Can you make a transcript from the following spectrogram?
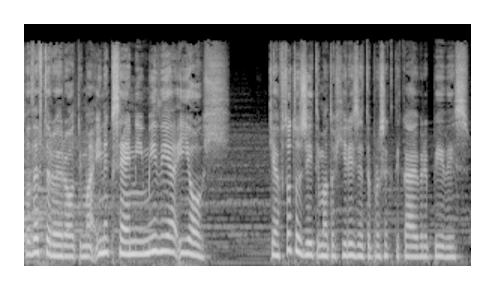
Το δεύτερο ερώτημα, είναι ξένη η Μύδια ή όχι; Και αυτό το ζήτημα το χειρίζεται προσεκτικά ο Ευρυπίδης.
